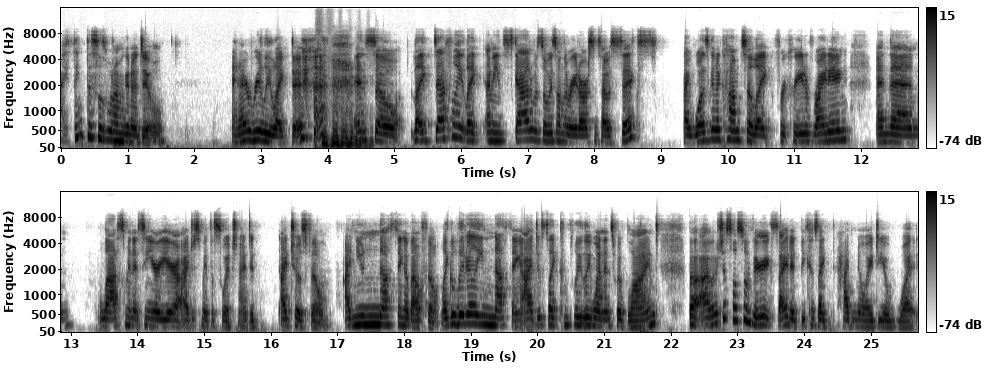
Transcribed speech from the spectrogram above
I think this is what I'm going to do. And I really liked it. and so, like, definitely, like, I mean, SCAD was always on the radar since I was six. I was going to come to, like, for creative writing. And then last minute senior year, I just made the switch and I did, I chose film. I knew nothing about film, like, literally nothing. I just, like, completely went into it blind. But I was just also very excited because I had no idea what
